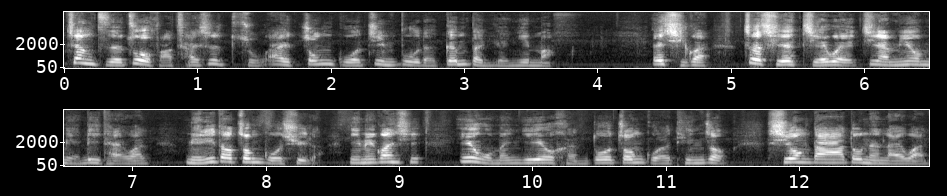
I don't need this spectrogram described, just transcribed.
这样子的做法才是阻碍中国进步的根本原因嘛？哎，奇怪，这期的结尾竟然没有勉励台湾，勉励到中国去了，也没关系，因为我们也有很多中国的听众，希望大家都能来玩。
